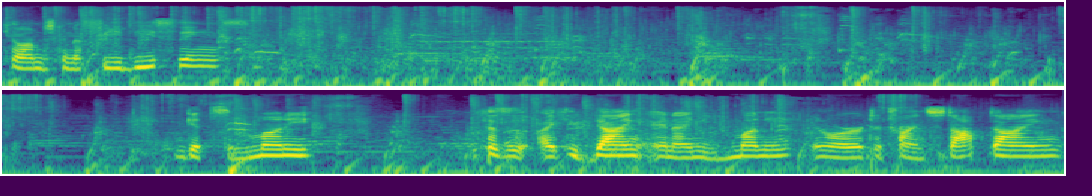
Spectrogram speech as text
Okay, I'm just gonna feed these things. Get some money. Because I keep dying and I need money in order to try and stop dying.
